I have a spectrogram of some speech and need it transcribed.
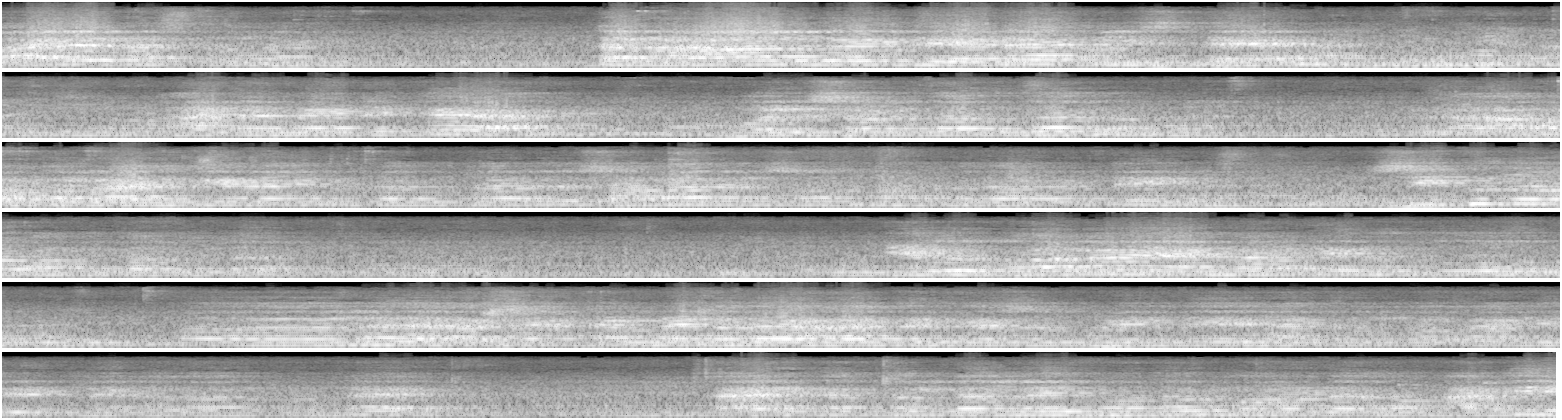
వాళ్ళే వస్తున్నారు. ఇంత నాలుగు ఐదు అటాక్లు ఇస్తే ఆటోమేటిక్గా పోలీసు వాళ్ళు తగ్గుతారు ఆ రాజకీయ నాయకులు తగ్గుతారు సమాజం చూస్తుంది కాబట్టి సిగ్గుతో కొంత తగ్గుతారు. ఎవరు కోలా మనకెందుకు శంకర్నే కదా రాత్రి కేసుకుపోయింది రాత్రి కాంజిరెడ్డినే కదా అనుకుంటే కార్యకర్తలు డల్ అయిపోతారు మన అది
